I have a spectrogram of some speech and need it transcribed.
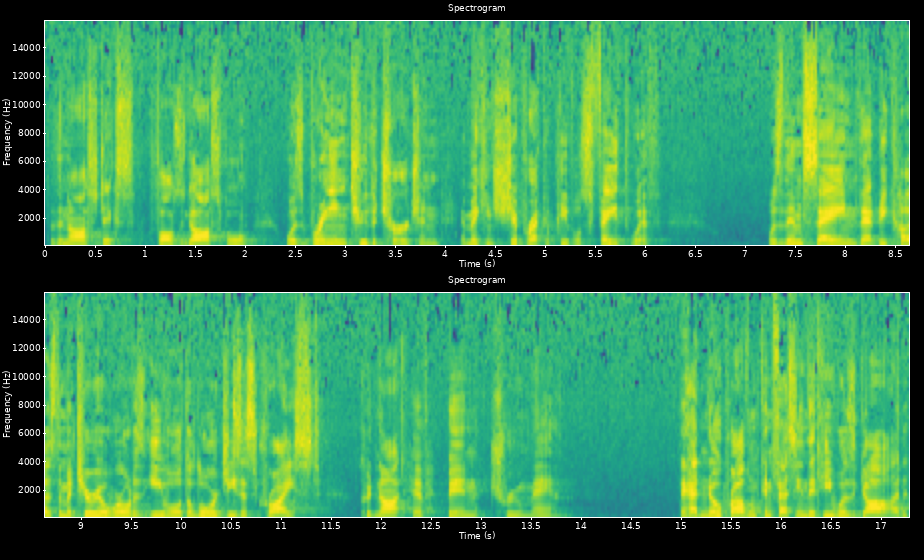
that the Gnostics' false gospel was bringing to the church and, and making shipwreck of people's faith with was them saying that because the material world is evil, the Lord Jesus Christ could not have been true man. They had no problem confessing that he was God,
